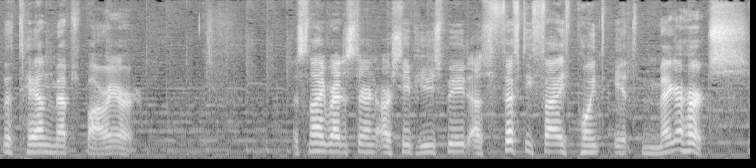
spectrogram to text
the 10 MIPS barrier. It's now registering our CPU speed as 55.8 megahertz.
